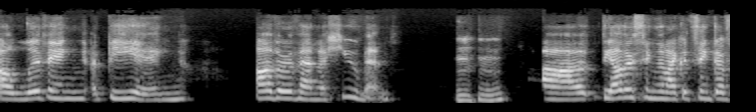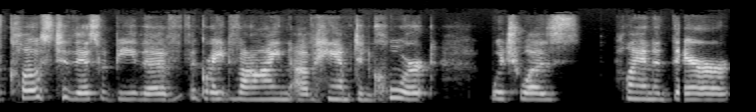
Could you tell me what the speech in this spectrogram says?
a living being other than a human. Mm-hmm. Uh, the other thing that I could think of close to this would be the, the grapevine of Hampton Court, which was planted there,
